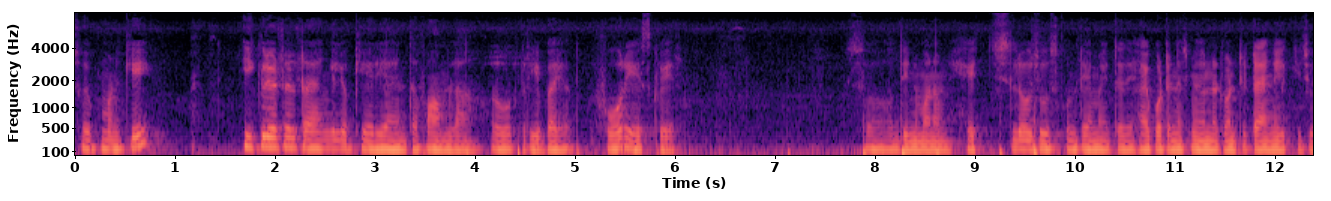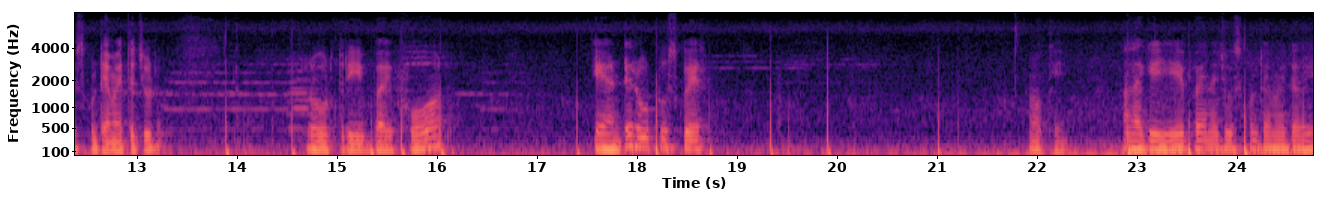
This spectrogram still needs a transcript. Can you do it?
సో ఇప్పుడు మనకి ఈక్యులేటరల్ ట్రయాంగిల్ యొక్క ఏరియా ఎంత? Formula root three by four A square. So దీన్ని మనం హెచ్లో చూసుకుంటే ఏమవుతుంది హైపోటెనస్ మీద ఉన్నటువంటి ట్రయాంగిల్కి చూసుకుంటే ఏమవుతుంది చూడు? Root three by four A అంటే రూట్ టూ స్క్వేర్. ఓకే. అలాగే ఏ పైన చూసుకుంటే ఏమవుతుంది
